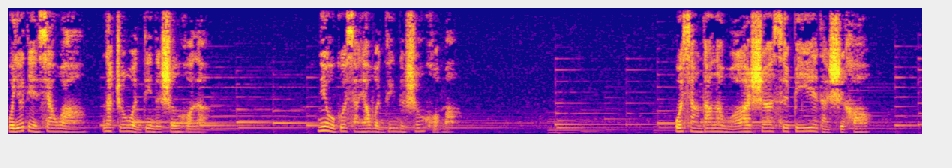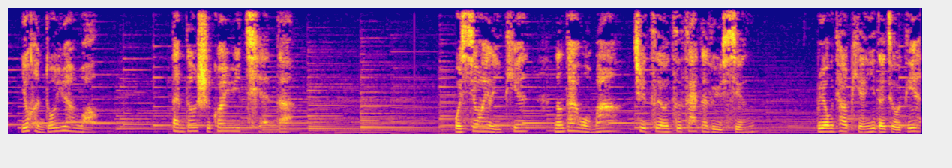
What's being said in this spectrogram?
我有点向往那种稳定的生活了。你有过想要稳定的生活吗？我想到了我二十二岁毕业的时候，有很多愿望，但都是关于钱的。我希望有一天能带我妈。去自由自在的旅行，不用挑便宜的酒店，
